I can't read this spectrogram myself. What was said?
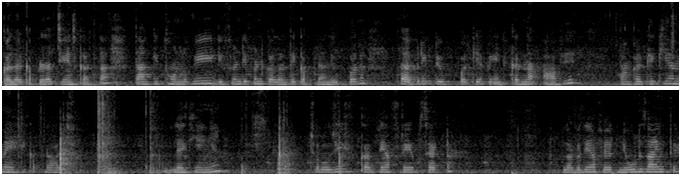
ਕਲਰ ਕੱਪੜੇ ਦਾ ਚੇਂਜ ਕਰਤਾ ਤਾਂ ਕਿ ਤੁਹਾਨੂੰ ਵੀ ਡਿਫਰੈਂਟ ਡਿਫਰੈਂਟ ਕਲਰ ਦੇ ਕੱਪੜਿਆਂ ਦੇ ਉੱਪਰ ਫੈਬਰਿਕ ਦੇ ਉੱਪਰ ਕੀ ਪੇਂਟ ਕਰਨਾ ਆਵੇ। ਤਾਂ ਕਰਕੇ ਕੀ ਆ ਮੈਂ ਇਹ ਕੱਪੜਾ ਅੱਜ ਲੈ ਕੇ ਆਈ ਹਾਂ। ਚਲੋ ਜੀ, ਕਰਦੇ ਹਾਂ ਫਰੇਮ ਸੈੱਟ ਲੱਗਦੇ ਹਾਂ ਫਿਰ ਨਿਊ ਡਿਜ਼ਾਈਨ ਤੇ।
